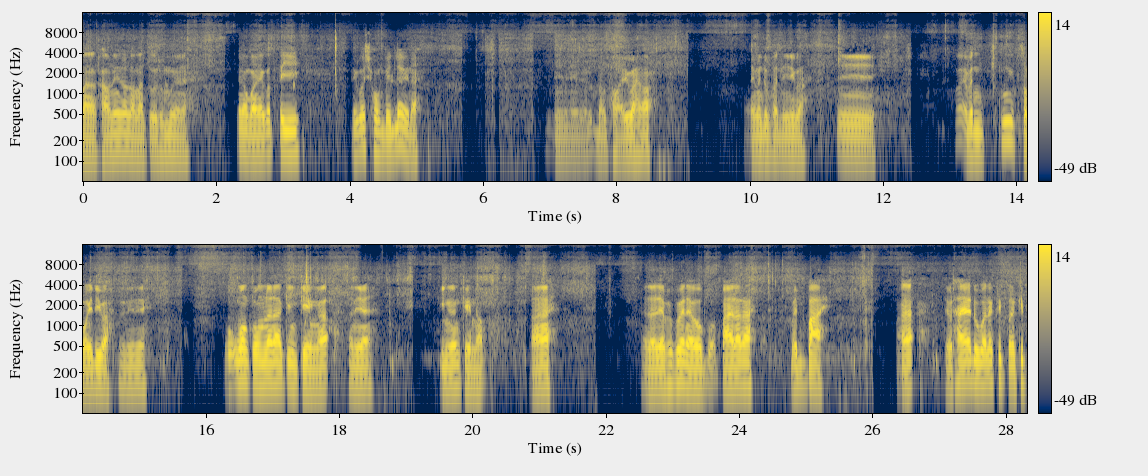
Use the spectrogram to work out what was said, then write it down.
มากับเขาเนี่ยต้องระวังตัวทุกเมื่อนะไม่ระวังอะไรก็ตีหรือก็ชนไปเลยนะเราถอยดีกว่าเนาะถอยมาดูฝั่งนี้ดีกว่านี่ ฮ้ยมันสวยดีว่ะดูนี่นี่ตัวอ้วงกลมแล้วนะกินเก่งแล้วตอนนี้กินเรื่องเก่งเนาะอะเดี๋ยวเพื่อนๆเดี๋ยวไปแล้วนะบายบายไปแล้วเดี๋ยวท้ายดูวันละคลิปวันละคลิป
